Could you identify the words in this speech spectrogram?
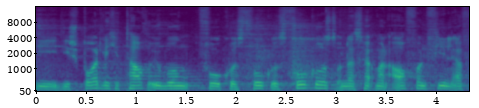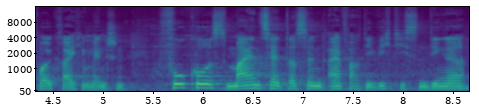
die, die sportliche Tauchübung, Fokus, Fokus, Fokus. Und das hört man auch von vielen erfolgreichen Menschen. Fokus, Mindset, das sind einfach die wichtigsten Dinge,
